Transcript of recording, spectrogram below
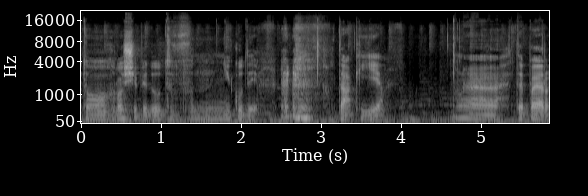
то гроші підуть в нікуди. так, є. Е, тепер.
